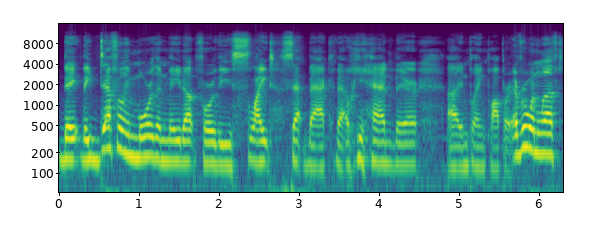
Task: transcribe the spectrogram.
they, they definitely more than made up for the slight setback that we had there uh, in playing Pauper. Everyone left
